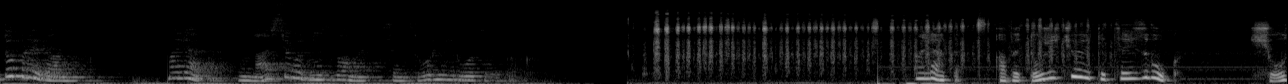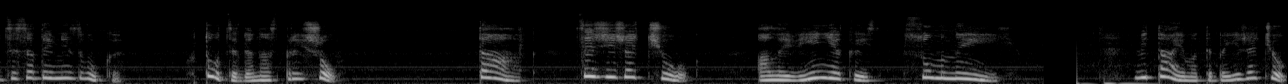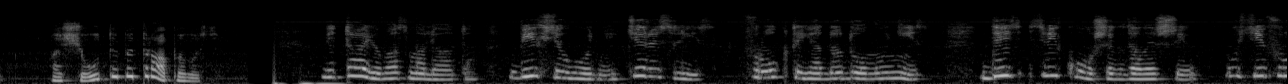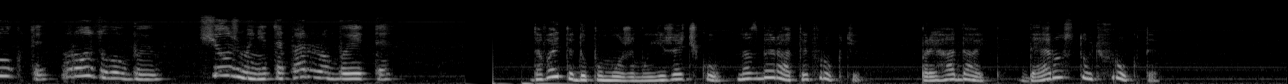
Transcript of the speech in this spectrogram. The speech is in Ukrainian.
Добрий ранок. Малята, у нас сьогодні з вами сенсорний розвиток. Малята, а ви теж чуєте цей звук? Що це за дивні звуки? Хто це до нас прийшов? Так, це ж їжачок, але він якийсь сумний. Вітаємо тебе, їжачок. А що у тебе трапилось? Вітаю вас, малята. Біг сьогодні через ліс. Фрукти я додому ніс. Десь свій кошик залишив. Усі фрукти розгубив. Що ж мені тепер робити? Давайте допоможемо їжачку назбирати фруктів. Пригадайте, де ростуть фрукти?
